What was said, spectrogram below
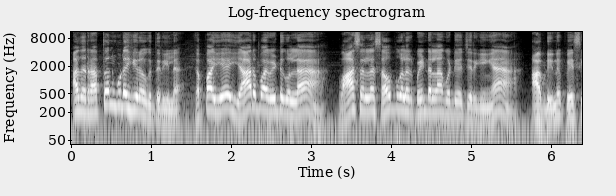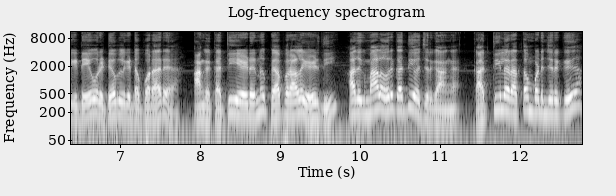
அது ரத்தம் கூட ஹீரோவுக்கு தெரியல. எப்பா ஏ யாருப்பா வீட்டுக்குள்ள? வாசல்ல சிவப்பு கலர் பெயிண்ட் எல்லாம் கொட்டி வச்சிருக்கீங்க? அப்படின்னு பேசிக்கிட்டே ஒரு டேபிள் கிட்ட போறாரு. அங்க கத்தி ஏடுன்னு பேப்பரால எழுதி அதுக்கு மேல ஒரு கத்தி வச்சிருக்காங்க. கத்தியில ரத்தம் படிஞ்சிருக்கு.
